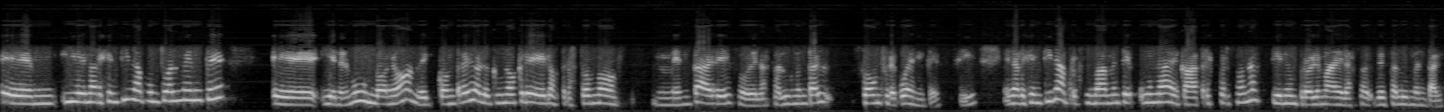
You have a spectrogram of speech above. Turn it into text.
Em, y en Argentina puntualmente, eh, y en el mundo, ¿no? De contrario a lo que uno cree, los trastornos mentales o de la salud mental son frecuentes, ¿sí? En Argentina aproximadamente una de cada tres personas tiene un problema de, de salud mental.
